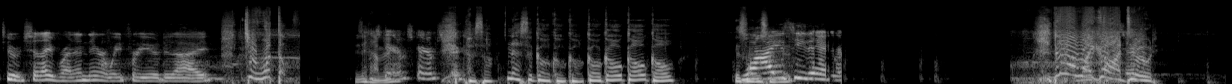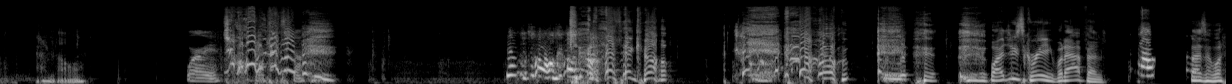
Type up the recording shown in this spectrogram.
Dude, should I run in there or wait for you to die? Dude, what the? Is it I'm scared. coming? I'm scared. I'm scared. Nessa, Nessa, go, go, go, go, go, go, go. This way, Why this is way. he there? Oh my god, dude. I don't know. Where are you? Oh. Go, go, go. Nessa, go. Why'd you scream? What happened? I was like, what?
